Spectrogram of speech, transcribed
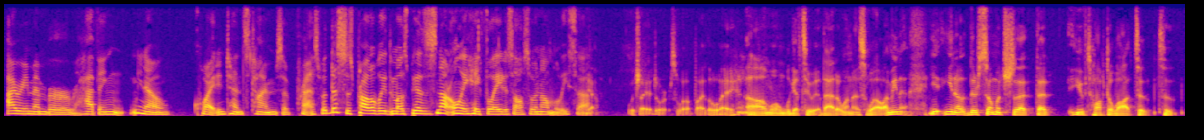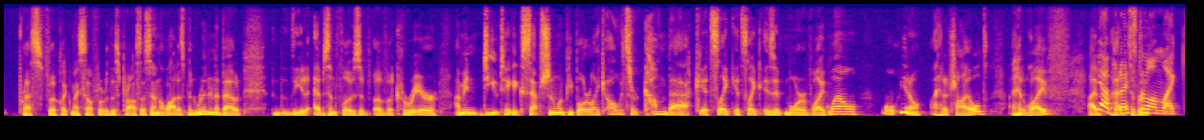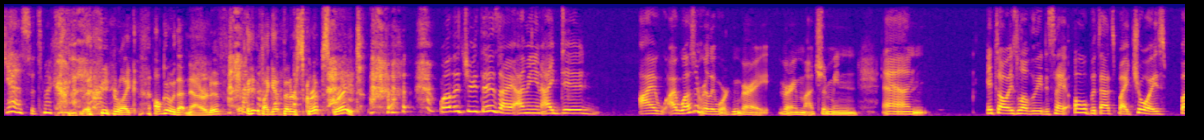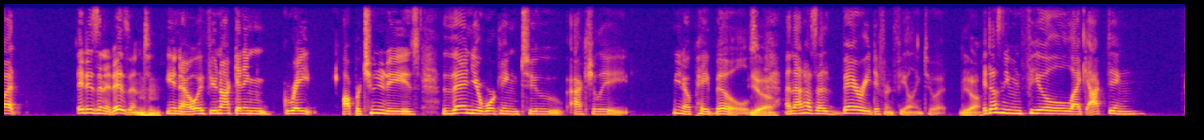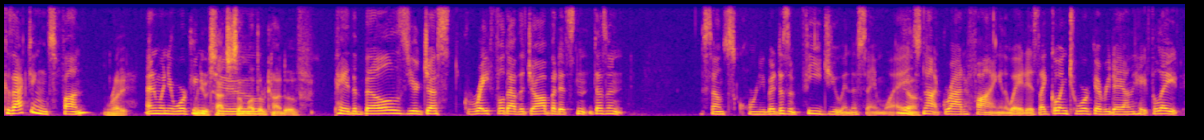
I remember having you know quite intense times of press. But this is probably the most because it's not only Hateful Eight; it's also Anomalisa. Yeah. Which I adore as well, by the way. Um, well, we'll get to that one as well. I mean, you, you know, there's so much that, that you've talked a lot to, to press folk like myself over this process, and a lot has been written about the ebbs and flows of, of a career. I mean, do you take exception when people are like, "Oh, it's her comeback"? It's like, it's like, is it more of like, well, well, you know, I had a child, I had a wife. I've Yeah, but I different- still am like, yes, it's my comeback. You're like, I'll go with that narrative. if I get better scripts, great. Well, the truth is, I, I mean, I did, I, I wasn't really working very, very much. I mean, and it's always lovely to say, oh, but that's by choice, but it isn't, it isn't. You know, if you're not getting great opportunities, then you're working to actually, you know, pay bills. Yeah. And that has a very different feeling to it. Yeah. It doesn't even feel like acting, because acting's fun. Right. And when you're working When you attach to some other kind of pay the bills. You're just grateful to have the job, but it's, it doesn't. It sounds corny, but it doesn't feed you in the same way. Yeah. It's not gratifying in the way it is. Like going to work every day on the Hateful Eight.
